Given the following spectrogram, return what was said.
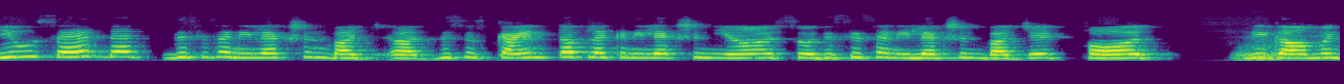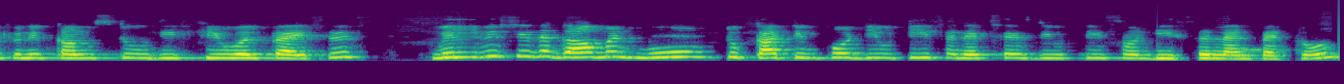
you said that this is an election budget. Uh, this is kind of like an election year, so this is an election budget for the government when it comes to the fuel prices. Will we see the government move to cut import duties and excise duties on diesel and petrol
